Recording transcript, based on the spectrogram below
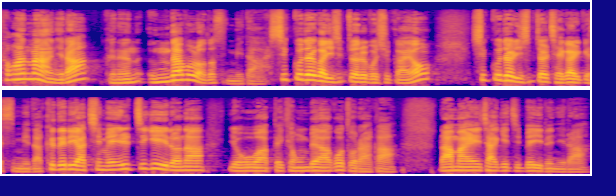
평안만 아니라 그는 응답을 얻었습니다. 19절과 20절을 보실까요? 19절, 20절 제가 읽겠습니다. 그들이 아침에 일찍이 일어나 여호와 앞에 경배하고 돌아가 라마의 자기 집에 이르니라.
